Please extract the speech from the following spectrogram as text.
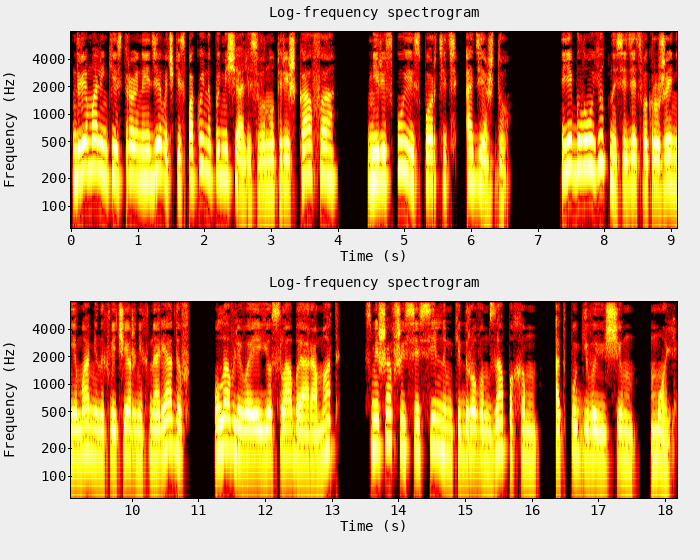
Две маленькие стройные девочки спокойно помещались внутри шкафа, не рискуя испортить одежду. Ей было уютно сидеть в окружении маминых вечерних нарядов, улавливая ее слабый аромат, смешавшийся с сильным кедровым запахом, отпугивающим моль.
